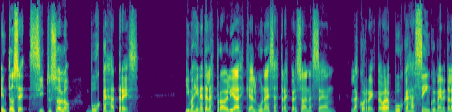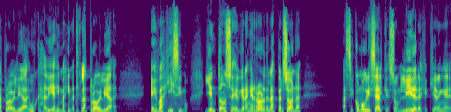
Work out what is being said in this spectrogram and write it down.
Entonces, si tú solo buscas a tres, imagínate las probabilidades que alguna de esas tres personas sean la correcta. Ahora, buscas a cinco, imagínate las probabilidades. Buscas a diez, imagínate las probabilidades. Es bajísimo. Y entonces el gran error de las personas así como Grisel, que son líderes que quieren, eh,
